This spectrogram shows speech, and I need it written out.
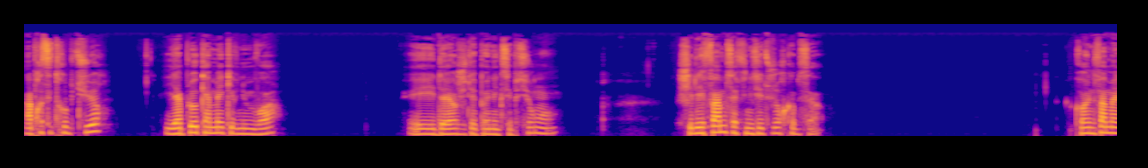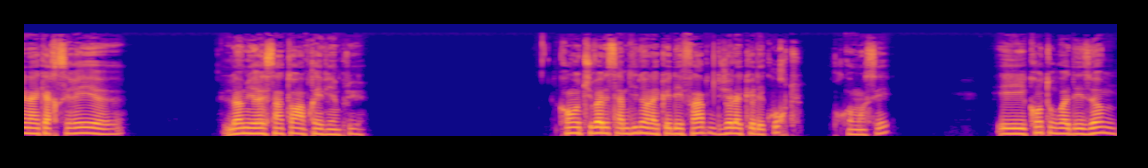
Après cette rupture, il n'y a plus aucun mec qui est venu me voir. Et d'ailleurs, j'étais pas une exception. Hein. Chez les femmes, ça finissait toujours comme ça. Quand une femme est incarcérée, euh, l'homme y reste un temps, après il vient plus. Quand tu vas le samedi dans la queue des femmes, déjà la queue est courte, pour commencer. Et quand on voit des hommes,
